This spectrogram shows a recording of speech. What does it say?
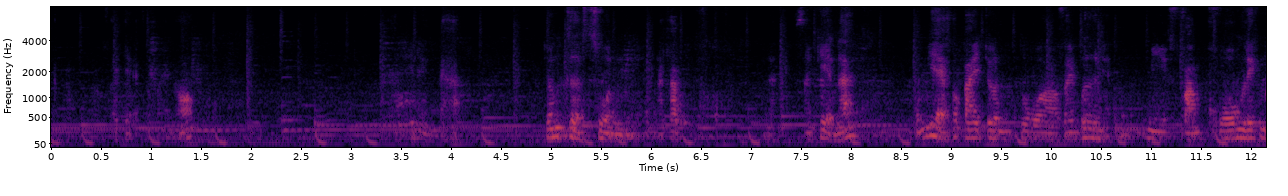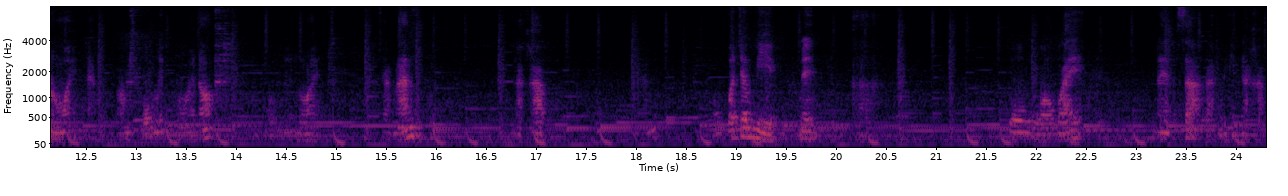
นะครับแล้วก็แย่เข้าไปเนาะอันที่หนึ่งนะฮะจนเกิดส่วนนะครับนะสังเกตนะ ผมแย่เข้าไปจนตัวไฟเบอร์เนี่ยมีความโค้งเล็กน้อยนะความโค้งเล็กน้อยเนาะโค้งเล็กน้อย จากนั้นนะครับผมก็จะบีบในตัวหัวไว้ในลักษณะแบบนี้นะครับ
